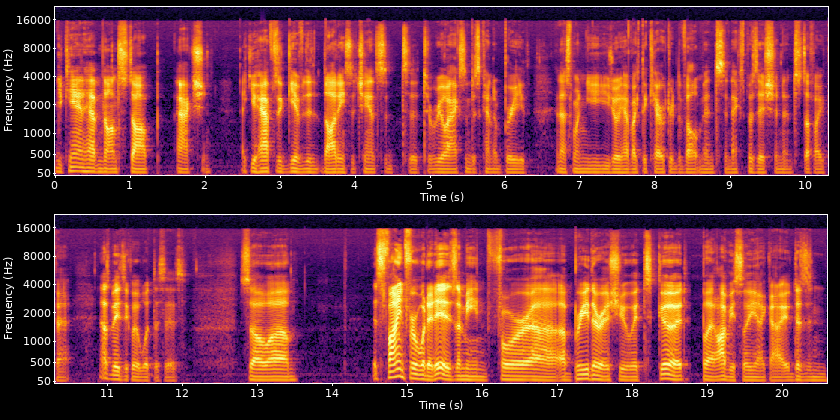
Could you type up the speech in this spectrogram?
You can't have nonstop action. Like, you have to give the, the audience a chance to, to, to relax and just kind of breathe. And that's when you usually have, like, the character developments and exposition and stuff like that. That's basically what this is. So, um, it's fine for what it is. I mean, for uh, a breather issue, it's good, but obviously, like, I, it doesn't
